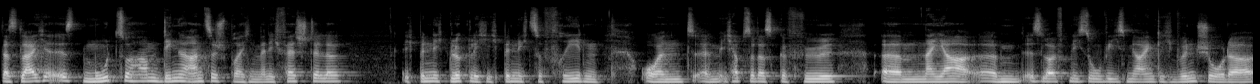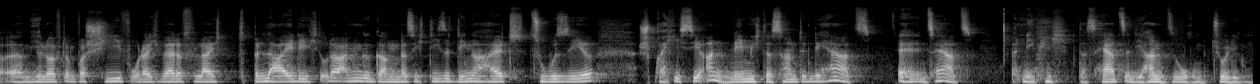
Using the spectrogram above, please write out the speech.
Das gleiche ist, Mut zu haben, Dinge anzusprechen. Wenn ich feststelle, ich bin nicht glücklich, ich bin nicht zufrieden und ähm, ich habe so das Gefühl, ähm, naja, ähm, es läuft nicht so, wie ich es mir eigentlich wünsche oder ähm, hier läuft irgendwas schief oder ich werde vielleicht beleidigt oder angegangen, dass ich diese Dinge halt zusehe, spreche ich sie an, nehme ich das Hand in die Herz, äh, ins Herz nehme ich das Herz in die Hand, so rum, Entschuldigung.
